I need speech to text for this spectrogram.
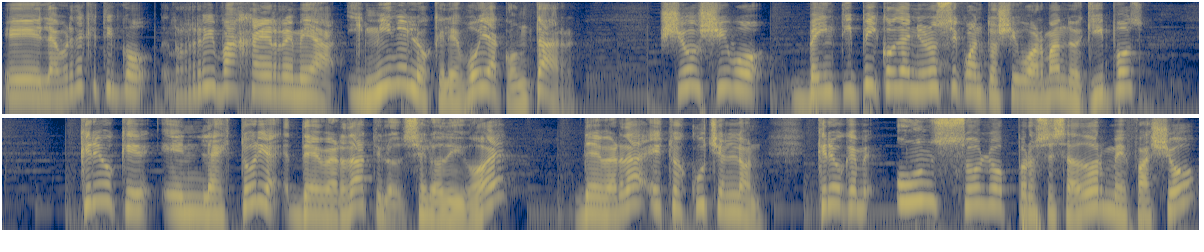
Eh, la verdad que tengo re baja RMA. Y miren lo que les voy a contar. Yo llevo veintipico de años, no sé cuánto llevo armando equipos creo que en la historia, de verdad te se lo digo, ¿eh? De verdad, esto escúchenlo. Creo que un solo procesador me falló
